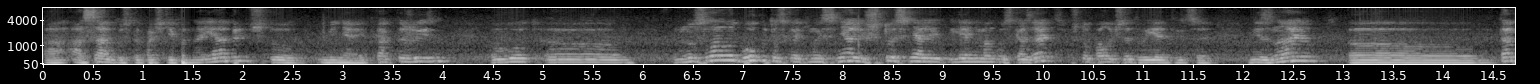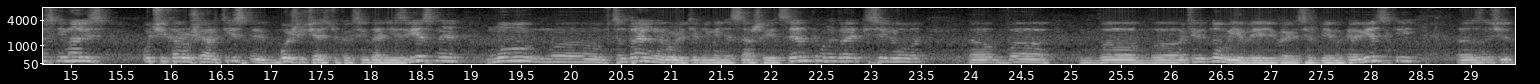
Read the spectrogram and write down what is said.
а, а с августа почти по ноябрь, что меняет как-то жизнь. Вот. э, но слава богу, так сказать, мы сняли. Что сняли, я не могу сказать. Что получится этого, я, не знаю. Э, Там снимались очень хорошие артисты, большей частью, как всегда, неизвестные, но э, в центральной роли, тем не менее, Саша Яценко, он играет Киселева, в, в, в очередного еврея играет Сергей Маковецкий, значит,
